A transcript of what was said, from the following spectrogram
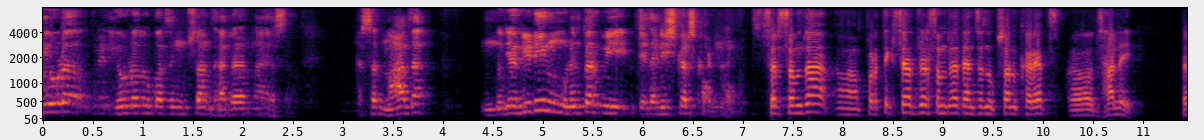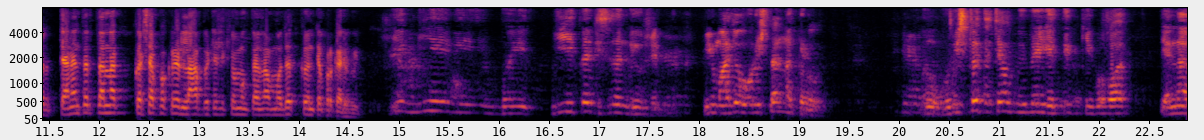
तेवढं एवढं लोकांचं नुकसान झालं नाही असं. असं माझा म्हणजे रिडिंग नंतर मी त्याचा निष्कर्ष काढणार सर समजा प्रत्यक्षात जर समजा त्यांचं नुकसान खरंच झालंय तर त्यानंतर त्यांना कशा प्रकारे लाभ भेटेल किंवा मग त्यांना मदत कोणत्या प्रकारे होईल? मी मी मी इथं डिसिजन घेऊ शकतो मी माझ्या वरिष्ठांना कळवतो. वरिष्ठ त्याच्यावर निर्णय घेतील की बाबा यांना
